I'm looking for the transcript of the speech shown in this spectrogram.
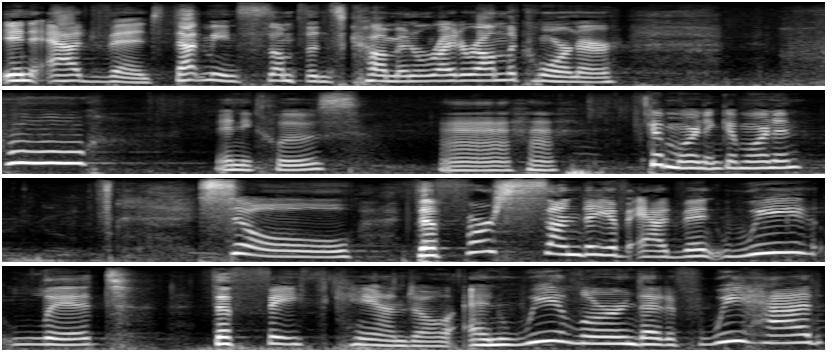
in Advent. That means something's coming right around the corner. Whoo. Any clues? Mm-hmm. Good morning, good morning. So, the first Sunday of Advent, we lit the faith candle, and we learned that if we had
